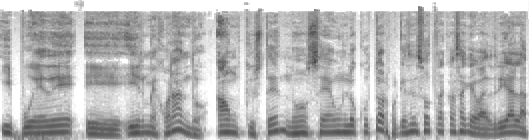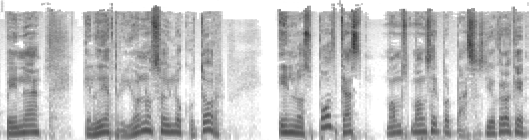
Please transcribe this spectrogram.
y puede ir mejorando, aunque usted no sea un locutor, porque esa es otra cosa que valdría la pena que lo diga, pero yo no soy locutor en los podcasts, vamos, vamos a ir por pasos. Yo creo que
